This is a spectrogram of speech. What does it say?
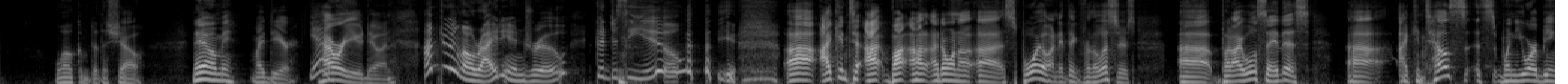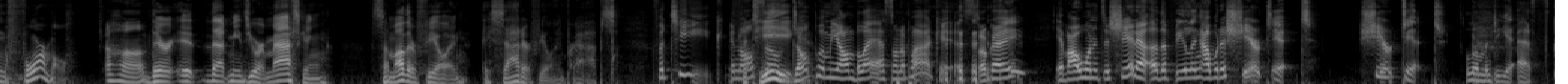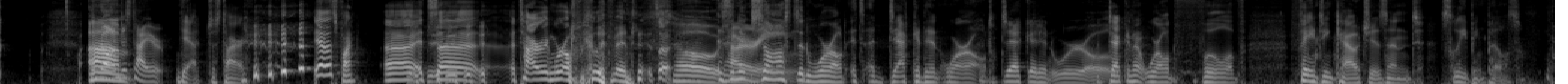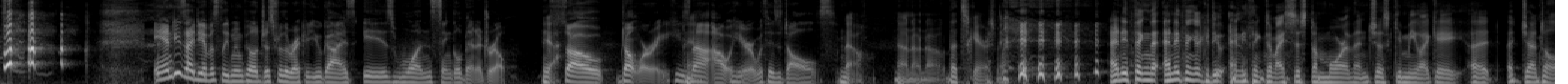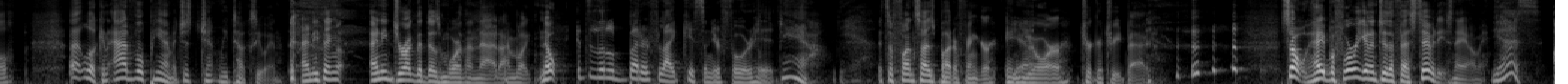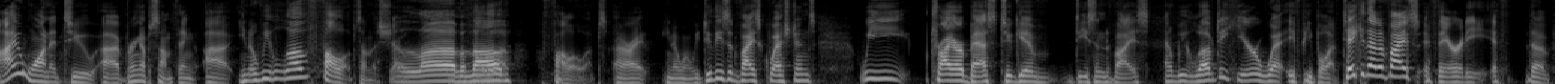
Welcome to the show. Naomi, my dear, Yes. how are you doing? I'm doing all right, Andrew. Good to see you. You- uh, I can tell, I, but I I don't want to uh, spoil anything for the listeners, uh, but I will say this: uh, I can tell s- when you are being formal. Uh huh. There, it, that means you are masking some other feeling, a sadder feeling, perhaps. Fatigue. And also, don't put me on blast on a podcast, okay? if I wanted to share that other feeling, I would have shared it. Shared it. Lil Medea esque. no, I'm Um, just tired. Yeah, just tired. yeah, that's fine. Uh, it's a, a tiring world we live in. It's, a, So it's an exhausted world. It's a decadent world. Decadent world. Decadent world full of fainting couches and sleeping pills. Andy's idea of a sleeping pill, just for the record, you guys, is one single Benadryl. Yeah. So don't worry. He's not out here with his dolls. No, no, no, no. That scares me. anything that anything that could do anything to my system more than just give me like a a, a gentle uh, look. An Advil PM, it just gently tucks you in. Anything, any drug that does more than that, I'm like, nope. It's a little butterfly kiss on your forehead. Yeah. yeah. It's a fun sized Butterfinger in Yeah. your trick or treat bag. so, hey, before we get into the festivities, Naomi, Yes. I wanted to uh, bring up something. Uh, you know, we love follow ups on the show. I love a love. Follow ups. All right. You know, when we do these advice questions, we try our best to give decent advice, and we love to hear what if people have taken that advice, if they already if the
